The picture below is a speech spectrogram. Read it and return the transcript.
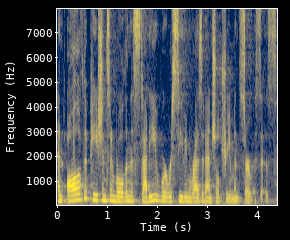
And all of the patients enrolled in the study were receiving residential treatment services.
